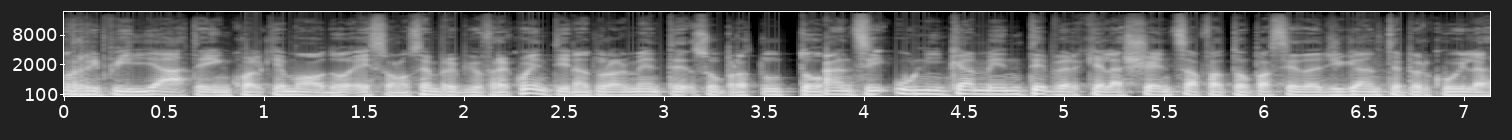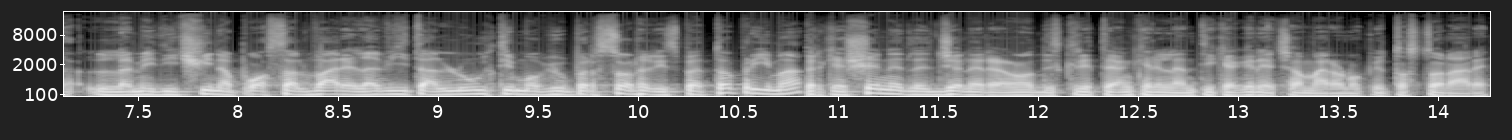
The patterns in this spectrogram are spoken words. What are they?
ripigliate in qualche modo e sono sempre più frequenti naturalmente, soprattutto, anzi unicamente perché la scienza ha fatto passi da gigante per cui la, la medicina può salvare la vita all'ultimo più persone rispetto a prima, perché scene del genere erano descritte anche nell'antica Grecia, ma erano piuttosto rare.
